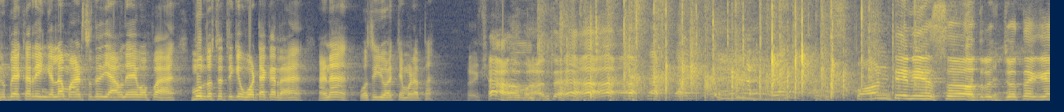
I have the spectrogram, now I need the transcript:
ಇರ್ಬೇಕಾದ್ರೆ ಹಿಂಗೆಲ್ಲ ಮಾಡಿಸಿದ್ರೆ ಯಾವ ನ್ಯಾಯವಪ್ಪ? ಮುಂದೊಸ್ತತಿಗೆ ಓಟಾಕರ ಅಣ್ಣ ಹೊಸ ಯೋಚನೆ ಮಾಡಪ್ಪ. ಬಾತ್ ಸ್ಪಾಂಟೇನಿಯಸ್ ಅದ್ರ ಜೊತೆಗೆ,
